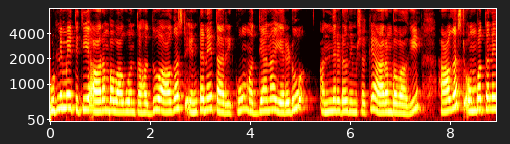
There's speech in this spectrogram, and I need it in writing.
ಹುಣ್ಣಿಮೆ ತಿಥಿ ಆರಂಭವಾಗುವಂತಹದ್ದು ಆಗಸ್ಟ್ ಎಂಟನೇ ತಾರೀಕು ಮಧ್ಯಾಹ್ನ ಎರಡು ಹನ್ನೆರಡು ನಿಮಿಷಕ್ಕೆ ಆರಂಭವಾಗಿ. ಆಗಸ್ಟ್ ಒಂಬತ್ತನೇ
